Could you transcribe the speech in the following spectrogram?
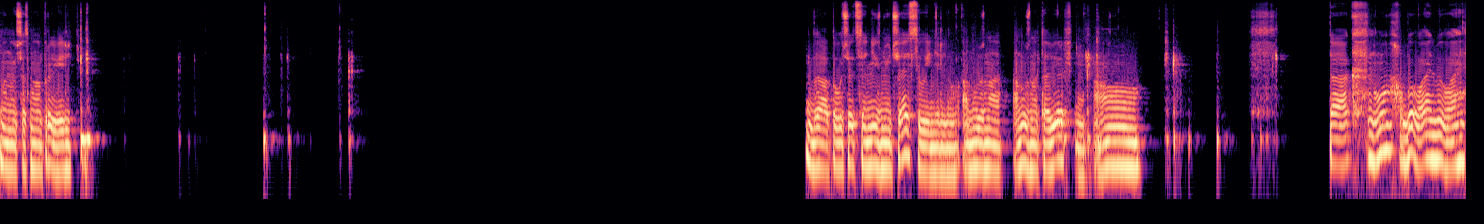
Ну, ну, сейчас надо проверить. Да, получается нижнюю часть выделил, а нужно, а нужно-то верхнюю. А -а -а. Так, ну, бывает, бывает.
